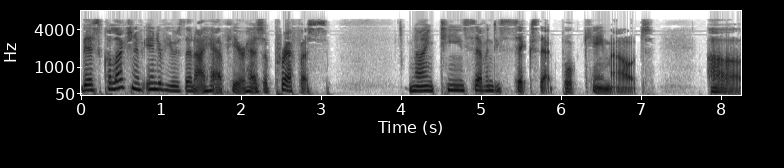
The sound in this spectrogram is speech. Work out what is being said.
this collection of interviews that I have here has a preface 1976 that book came out. Uh,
